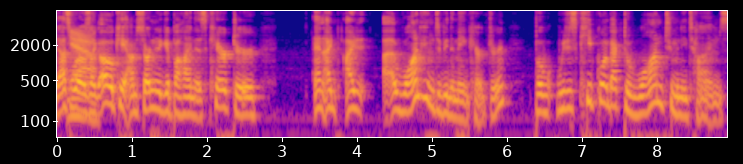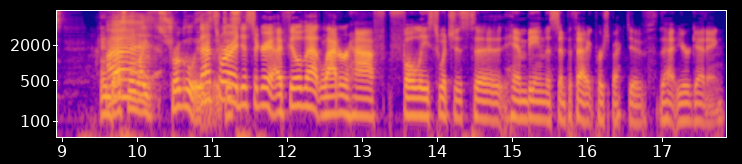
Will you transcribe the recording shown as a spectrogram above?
that's where I was like, oh, okay, I'm starting to get behind this character, and I I I want him to be the main character, but we just keep going back to Juan too many times, and that's where my I- struggle is. That's It where I disagree. I feel that latter half fully switches to him being the sympathetic perspective that you're getting.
